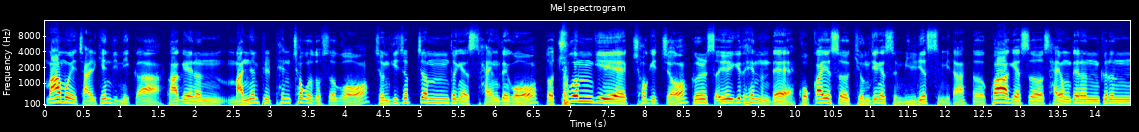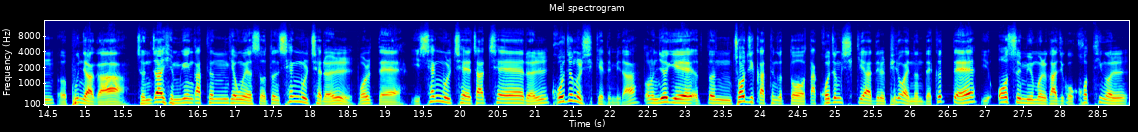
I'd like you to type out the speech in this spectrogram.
마모에 잘 견디니까 과거에는 만년필 펜촉으로도 쓰고 전기 접점 등에 사용되고 또 추금기의 촉 있죠. 그걸 쓰이기도 했는데 고가에서 경쟁에서 밀렸습니다. 어, 과학에서 사용되는 그런 어, 분야가 전자현미경 같은 경우에서 어떤 생물체 를 볼 때 이 생물체 자체를 고정을 시켜야 됩니다. 또는 여기에 어떤 조직 같은 것도 딱 고정시켜야 될 필요가 있는데 그때 이 오스뮴을 가지고 코팅을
